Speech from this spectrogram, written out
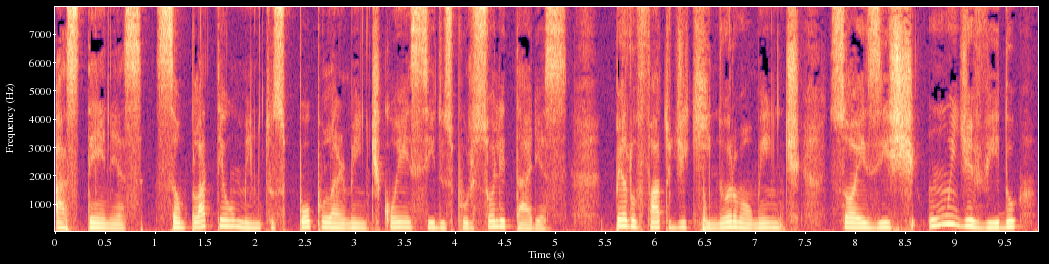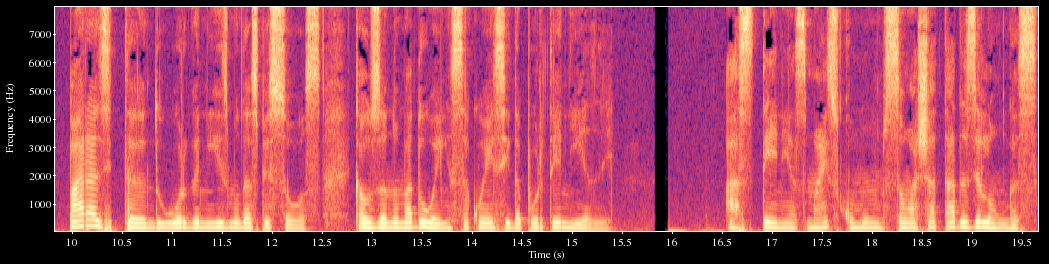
As tênias são plateumintos popularmente conhecidos por solitárias, pelo fato de que, normalmente, só existe um indivíduo parasitando o organismo das pessoas, causando uma doença conhecida por teníase. As tênias mais comuns são achatadas e longas,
